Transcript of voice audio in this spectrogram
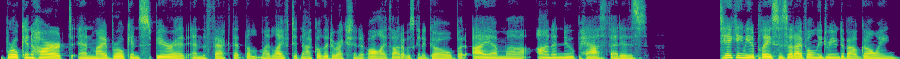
broken heart and my broken spirit and the fact that the, my life did not go the direction at all I thought it was going to go, but I am uh, on a new path that is taking me to places that I've only dreamed about going.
